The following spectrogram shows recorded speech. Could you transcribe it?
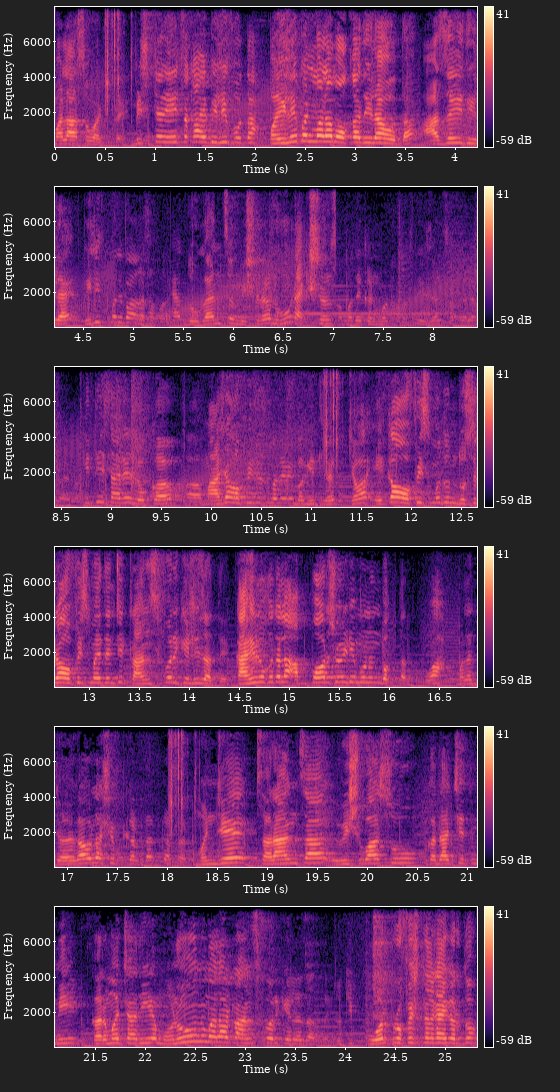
मला असं वाटतंय. मिस्टर एचा काय बिलीफ होता? पहिले पण मला मौका दिला होता आजही दिलाय. बिलीफमध्ये बघा कसा या दोघांचं मिश्रण होऊन ऍक्शनमध्ये कन्वर्ट होतं रिझल्ट आपल्याला मिळतात. किती सारे लोक माझ्या ऑफिसेस मध्ये मी बघितले. जेव्हा एका ऑफिसमधून दुसऱ्या ऑफिसमध्ये त्यांची ट्रान्सफर केली जाते काही लोक त्याला अपॉर्च्युनिटी म्हणून बघतात. वा मला जळगावला शिफ्ट करतात का सर? म्हणजे सरांचा विश्वासू कदाचित मी कर्मचारी आहे म्हणून मला ट्रान्सफर केलं जातं जो की पुअर प्रोफेशनल काय करतो?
